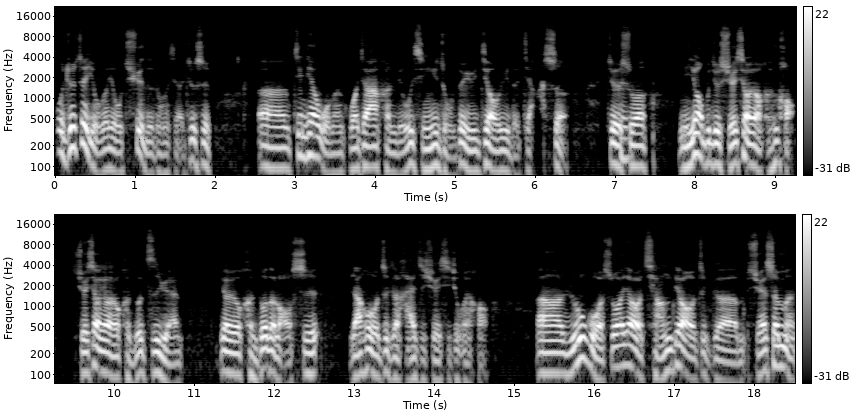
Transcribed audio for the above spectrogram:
我觉得这有个有趣的东西啊，就是，呃，今天我们国家很流行一种对于教育的假设，就是说你要不就学校要很好，学校要有很多资源，要有很多的老师，然后这个孩子学习就会好。呃，如果说要强调这个学生们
